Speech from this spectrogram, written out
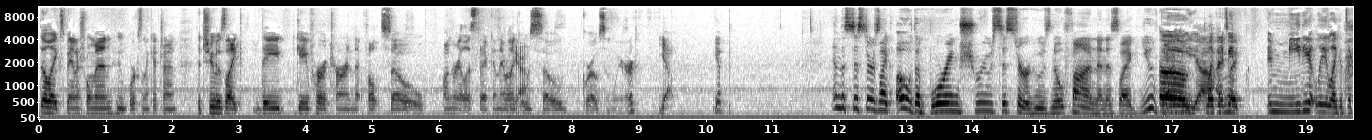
the like Spanish woman who works in the kitchen. That she was like, they gave her a turn that felt so unrealistic, and they were like, Yeah. it was so gross and weird. Yeah. Yep. And the sister's like, oh, the boring shrew sister who's no fun and is like, you've got to Oh be yeah, like I it's mean, like immediately, like it's like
